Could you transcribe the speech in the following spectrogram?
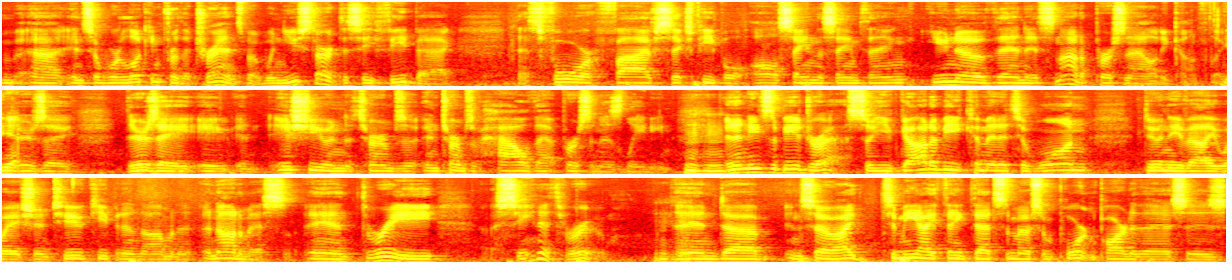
Uh, and so we're looking for the trends. But when you start to see feedback, that's four, five, six people all saying the same thing, you know then it's not a personality conflict. Yeah. There's a there's a, a an issue in the terms of in terms of how that person is leading. And it needs to be addressed. So you've got to be committed to one, doing the evaluation, two, keeping it anonymous, anonymous and three, seeing it through. And uh, and so I to me I think that's the most important part of this is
